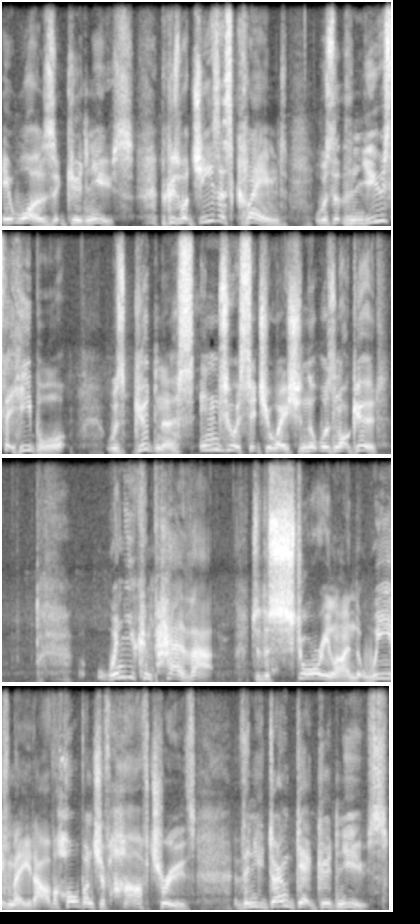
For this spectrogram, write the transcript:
it was good news. Because what Jesus claimed was that the news that he brought was goodness into a situation that was not good. When you compare that to the storyline that we've made out of a whole bunch of half truths, then you don't get good news.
